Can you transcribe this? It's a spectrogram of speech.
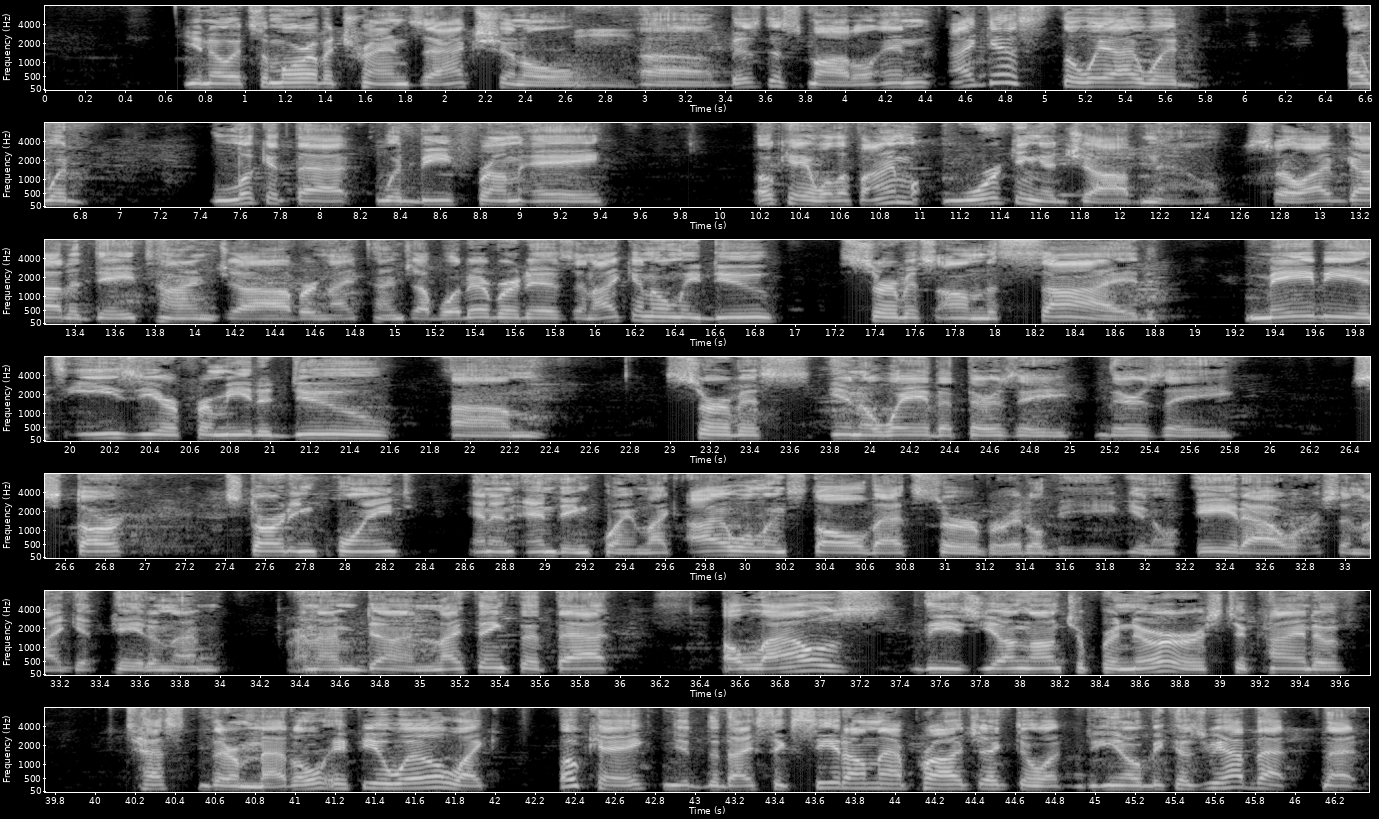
you know it's a more of a transactional mm. uh, business model and i guess the way i would I would look at that would be from a okay, well, if I'm working a job now, so I've got a daytime job or nighttime job, whatever it is, and I can only do service on the side, maybe it's easier for me to do um, service in a way that there's a there's a start starting point and an ending point. Like I will install that server. It'll be, you know, eight hours and I get paid and I'm, right. and I'm done. And I think that that allows these young entrepreneurs to kind of test their mettle, if you will. Like, okay, did I succeed on that project? Or, you know, because you have that, that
